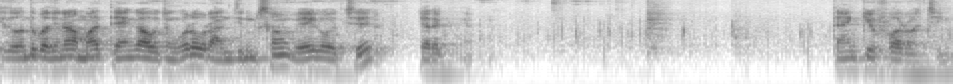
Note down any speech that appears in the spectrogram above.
இது வந்து பார்த்திங்கன்னா நம்ம தேங்காய் ஊற்றும் கூட ஒரு அஞ்சு நிமிஷம் வேக வச்சு இறக்குங்க. தேங்க்யூ ஃபார் வாட்சிங்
